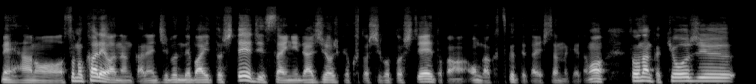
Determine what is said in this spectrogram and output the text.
ね、あの、その彼はなんかね、自分でバイトして、実際にラジオ局と仕事してとか、音楽作ってたりしたんだけども、そのなんか教授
